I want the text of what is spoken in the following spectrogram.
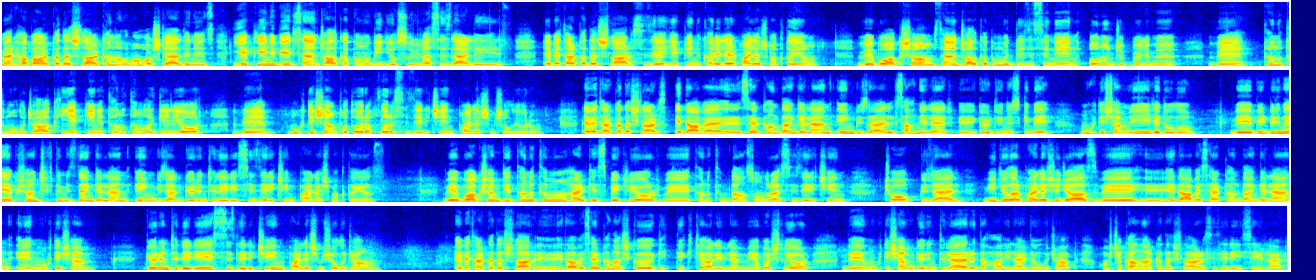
Merhaba arkadaşlar kanalıma hoş geldiniz. Yepyeni bir Sen Çal Kapımı videosuyla sizlerleyiz. Evet arkadaşlar size yepyeni kareler paylaşmaktayım. Ve bu akşam Sen Çal Kapımı dizisinin 10. bölümü ve tanıtım olacak. Yepyeni tanıtımla geliyor ve muhteşem fotoğrafları sizler için paylaşmış oluyorum. Evet arkadaşlar, Eda ve e, Serkan'dan gelen en güzel sahneler e, gördüğünüz gibi muhteşemliğiyle dolu ve birbirine yakışan çiftimizden gelen en güzel görüntüleri sizler için paylaşmaktayız. Ve bu akşamki tanıtımı herkes bekliyor ve tanıtımdan sonra sizler için çok güzel videolar paylaşacağız ve e, Eda ve Serkan'dan gelen en muhteşem görüntüleri sizler için paylaşmış olacağım. Evet arkadaşlar, e, Eda ve Serkan aşkı gittikçe alevlenmeye başlıyor ve muhteşem görüntüler daha ileride olacak. Hoşçakalın arkadaşlar, sizlere iyi seyirler.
